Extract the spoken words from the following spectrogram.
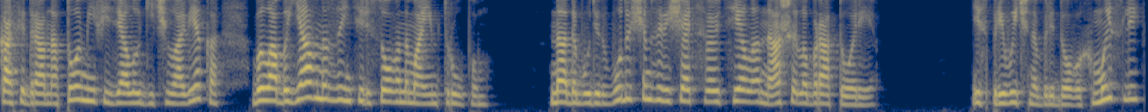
кафедра анатомии и физиологии человека была бы явно заинтересована моим трупом. Надо будет в будущем завещать свое тело нашей лаборатории. Из привычно бредовых мыслей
